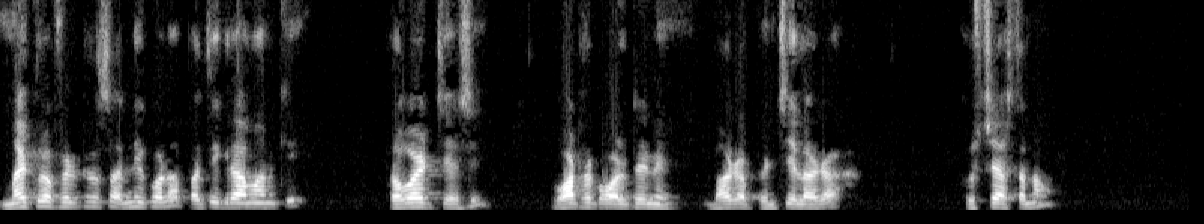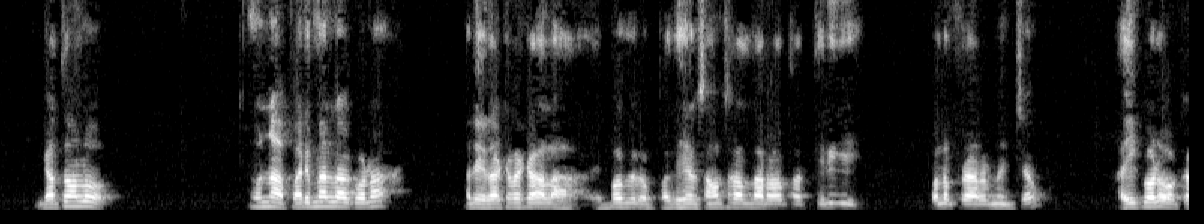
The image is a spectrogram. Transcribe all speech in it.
మైక్రో ఫిల్టర్స్ అన్నీ కూడా ప్రతి గ్రామానికి ప్రొవైడ్ చేసి వాటర్ క్వాలిటీని బాగా పెంచేలాగా కృషి చేస్తున్నాం. గతంలో ఉన్న పరిమళ కూడా మరి రకరకాల ఇబ్బందులు పదిహేను సంవత్సరాల తర్వాత తిరిగి పునఃప్రారంభించాం. అవి కూడా ఒక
